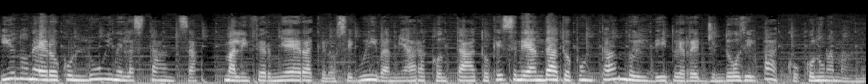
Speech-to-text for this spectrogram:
Io non ero con lui nella stanza, ma l'infermiera che lo seguiva mi ha raccontato che se n'è andato puntando il dito e reggendosi il pacco con una mano.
